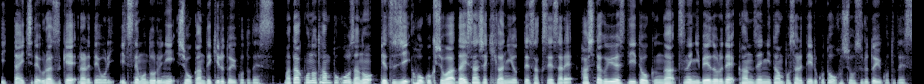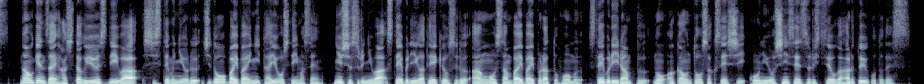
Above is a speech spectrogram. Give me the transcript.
1対1で裏付けられておりいつでもドルに償還できるということです。またこの担保口座の月次報告書は第三者機関によって作成されハッシュタグ USD トークンが常に米ドルで完全に担保されていることを保証するということです。なお現在、ハッシュタグ USD はシステムによる自動売買に対応していません。入手するには、ステーブリーが提供する暗号資産売買プラットフォーム、ステーブリーランプのアカウントを作成し、購入を申請する必要があるということです。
